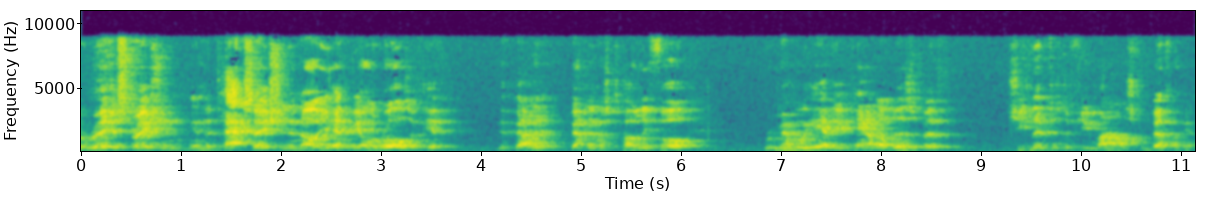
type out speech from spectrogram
the registration and the taxation and all, you had to be on the rolls. If, Bethlehem, Bethlehem was totally full, remember we have the account of Elizabeth she lived just a few miles from Bethlehem.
